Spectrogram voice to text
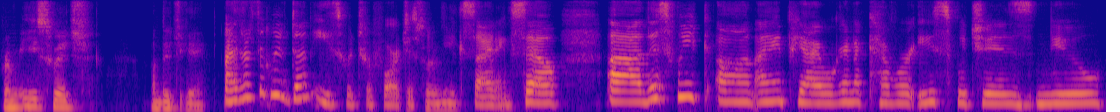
from eSwitch on DigiKey? I don't think we've done eSwitch before, just exciting. So uh, this week on Eye on NPI, we're going to cover eSwitch's new,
